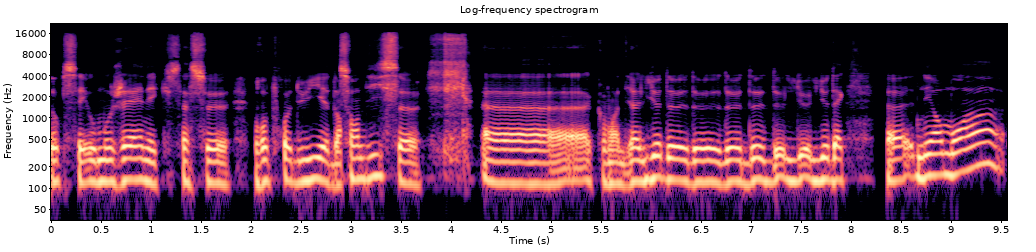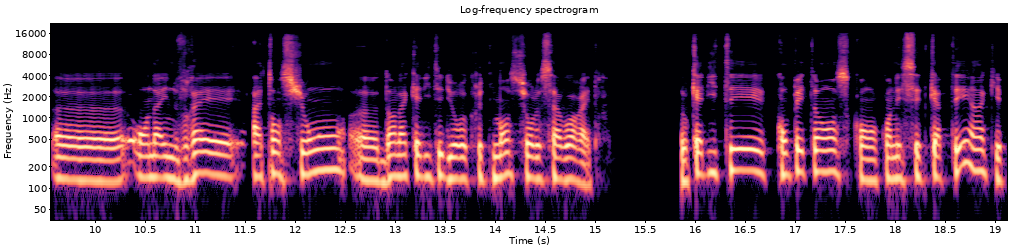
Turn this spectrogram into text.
donc c'est homogène et que ça se reproduit dans 110 euh, euh, comment dire, lieux de, de, de, euh, néanmoins, on a une vraie attention dans la qualité du recrutement sur le savoir-être. Donc qualité, compétence qu'on essaie de capter, hein, qui est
